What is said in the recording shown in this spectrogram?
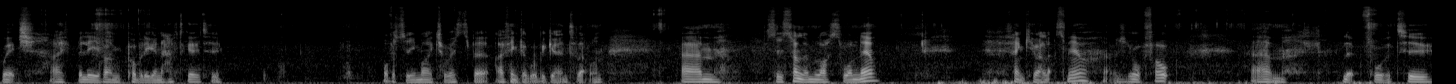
which I believe I'm probably going to have to go to. Obviously my choice, but I think I will be going to that one. Um, so Sunderland lost 1 0. Thank you, Alex Neil. That was your fault. Um, look forward to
